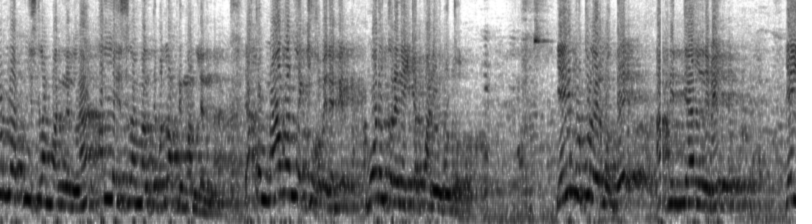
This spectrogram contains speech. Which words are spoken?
পরিপূর্ণ আপনি ইসলাম মানলেন না, আল্লাহ ইসলাম মানতে বললে, আপনি মানলেন না। এখন না মানলে কি হবে দেখেন? মনে করেন এইটা পানির বোতল। এই বোতলের মধ্যে আপনি তেল নেবেন। এই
